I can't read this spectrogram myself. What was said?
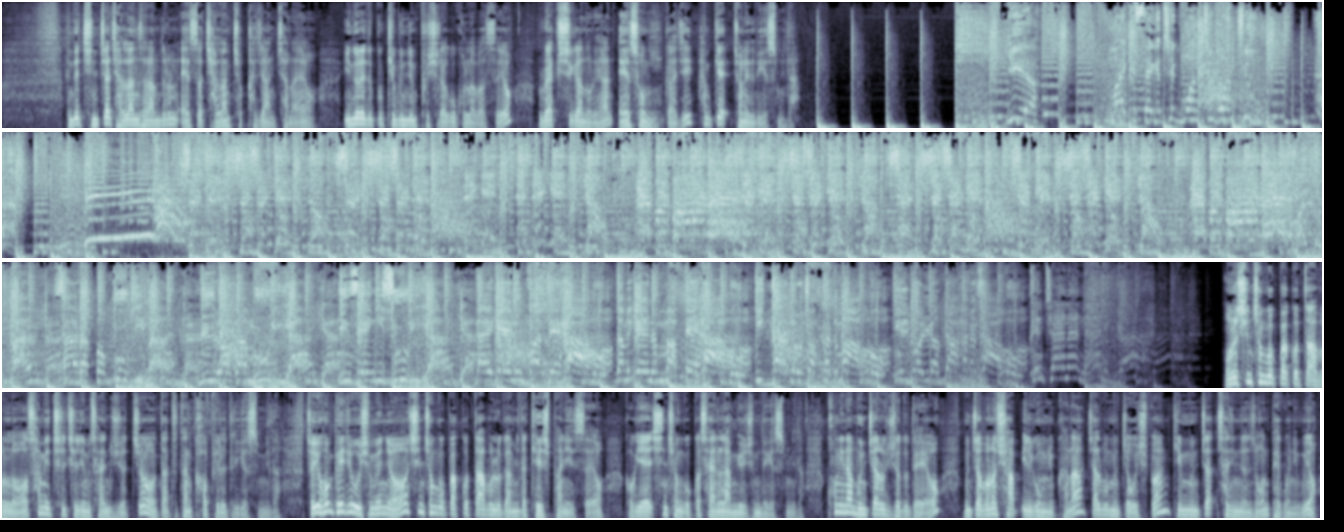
근데 진짜 잘난 사람들은 애써 잘난 척하지 않잖아요. 이 노래 듣고 기분 좀 푸시라고 골라봤어요. 렉시가 노래한 애송이까지 함께 전해드리겠습니다. Yeah. 마이크 세개 책 1, 2, 1, 2. 오늘 신청곡 받고 따블로 3277님 사연 주셨죠? 따뜻한 커피를 드리겠습니다. 저희 홈페이지 오시면요. 신청곡 받고 따블로 갑니다. 게시판이 있어요. 거기에 신청곡과 사연을 남겨주시면 되겠습니다. 콩이나 문자로 주셔도 돼요. 문자번호 샵 1061, 짧은 문자 50원, 긴 문자 사진 전송은 100원이고요.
